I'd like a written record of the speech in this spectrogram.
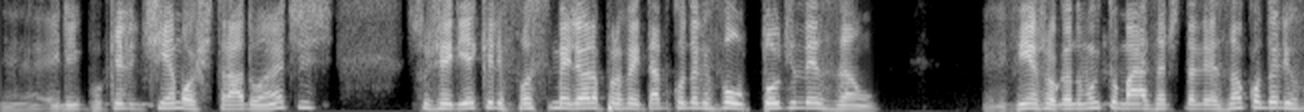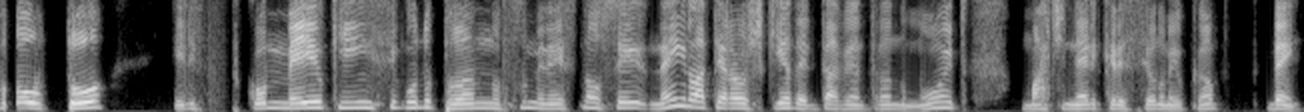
É, ele, o que ele tinha mostrado antes sugeria que ele fosse melhor aproveitado quando ele voltou de lesão. Ele vinha jogando muito mais antes da lesão, quando ele voltou, ele ficou meio que em segundo plano no Fluminense. Não sei, nem lateral esquerda ele estava entrando muito. O Martinelli cresceu no meio-campo. Bem,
